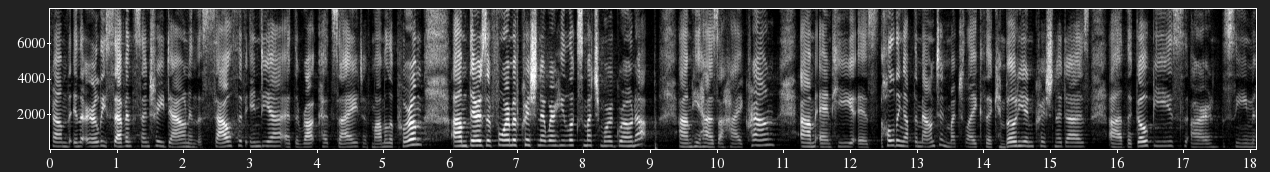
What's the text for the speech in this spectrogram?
from the, in the early 7th century down in the south of India at the rock cut site of Mamallapuram, um, there's a form of Krishna where he looks much more grown up. Um, he has a high crown um, and he is holding up the mountain, much like the Cambodian Krishna does. Uh, the gopis are seen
